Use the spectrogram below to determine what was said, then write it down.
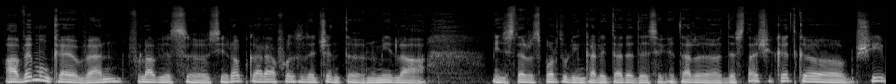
Avem un caiovean, Flavius uh, Sirop, care a fost recent uh, numit la Ministerul Sportului în calitate de secretar de stat și cred că și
